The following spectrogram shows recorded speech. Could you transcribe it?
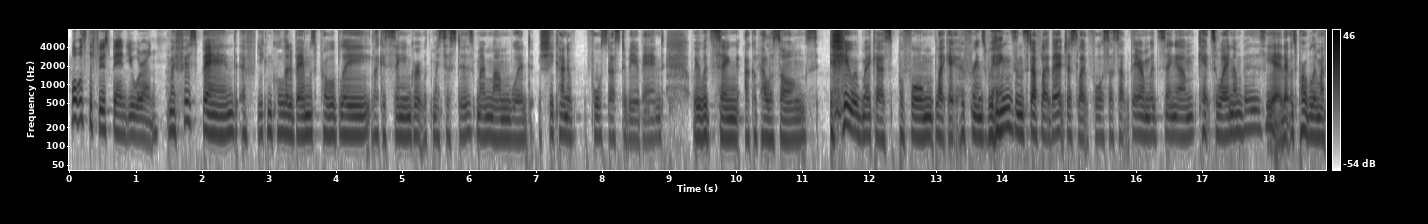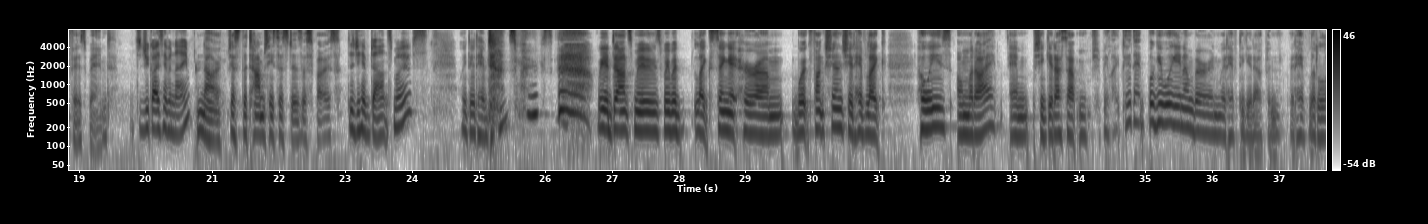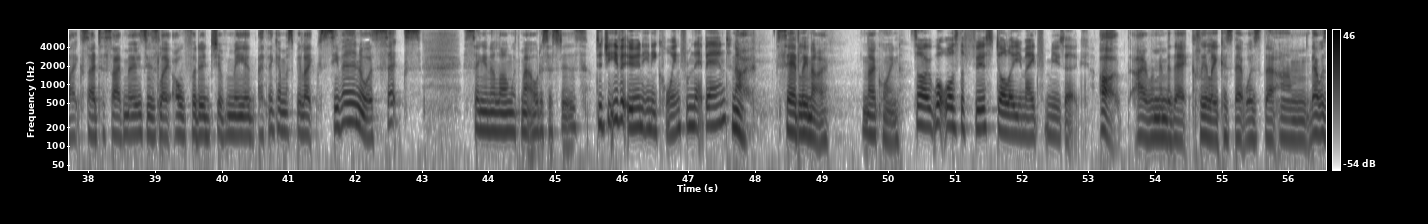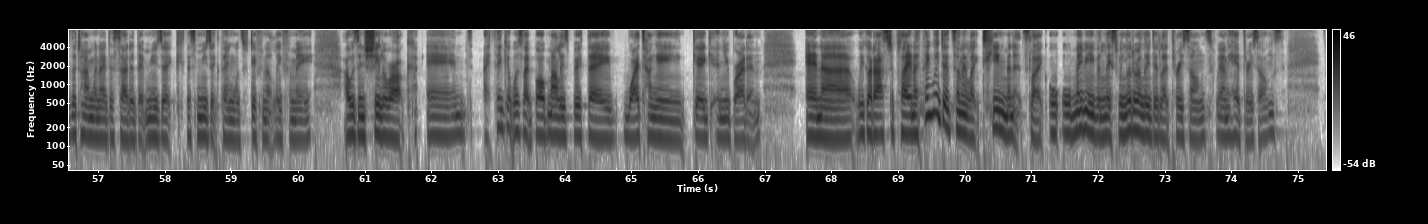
What was the first band you were in? My first band, if you can call it a band, was probably like a singing group with my sisters. My mum would, she kind of forced us to be a band. We would sing a cappella songs. She would make us perform like at her friends' weddings and stuff like that, just like force us up there and would sing um, Cats Away numbers. Yeah, that was probably my first band. Did you guys have a name? No, just the Tamati sisters, I suppose. Did you have dance moves? We did have dance moves. we had dance moves. We would like sing at her um, work function. She'd have like hui's on marae and she'd get us up and she'd be like, do that boogie woogie number. And we'd have to get up and we'd have little like side to side moves. There's like old footage of me. I think I must be like seven or six singing along with my older sisters. Did you ever earn any coin from that band? No, sadly, no. No coin. So, what was the first dollar you made from music? Oh, I remember that clearly because that was the um, that was the time when I decided that music, this music thing, was definitely for me. I was in Sheelahrock, and I think it was like Bob Marley's birthday Waitangi gig in New Brighton, and uh, we got asked to play, and I think we did something like ten minutes, like or, or maybe even less. We literally did like three songs. We only had three songs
